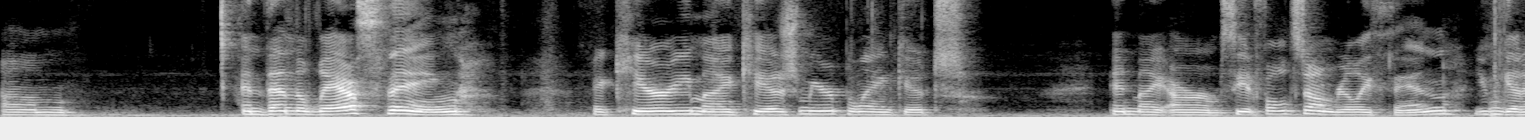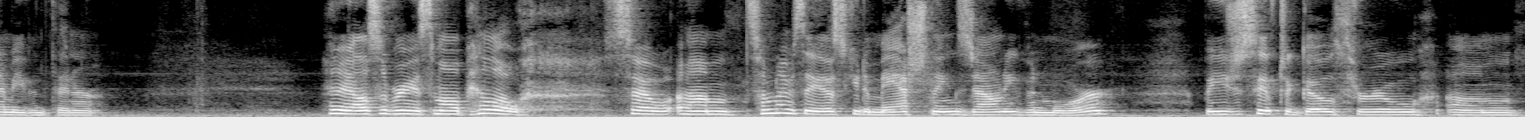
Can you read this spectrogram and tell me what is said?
Um, and then the last thing, I carry my cashmere blanket in my arm. See, it folds down really thin. You can get them even thinner. And I also bring a small pillow. So um, sometimes they ask you to mash things down even more, but you just have to go through um,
